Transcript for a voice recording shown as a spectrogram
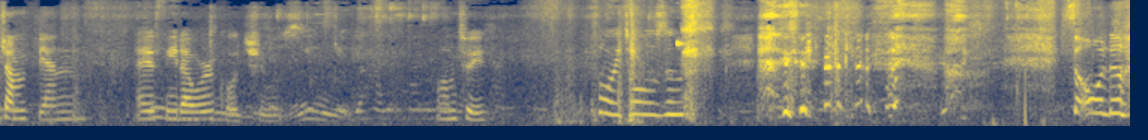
Champion. I just need a workout shoes. One to it. 4,000. so all the,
